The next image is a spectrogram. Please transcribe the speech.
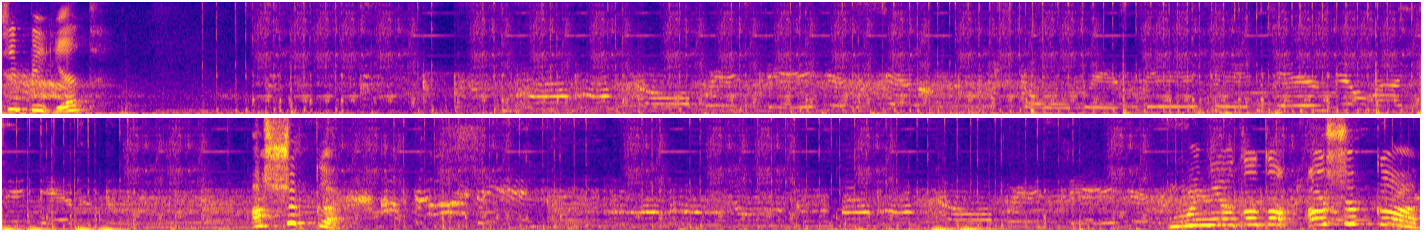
Всем привет. Ошибка! Мне вот это ошибка!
